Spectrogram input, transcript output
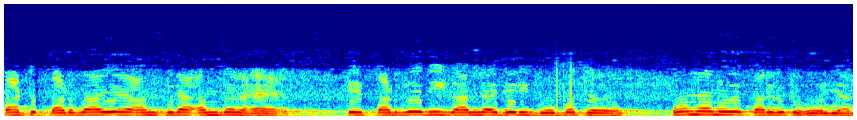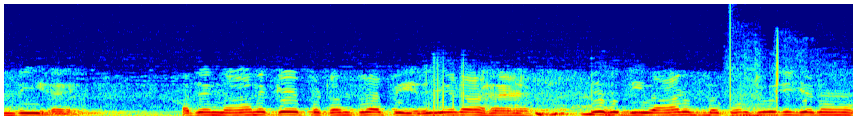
ਪਟ ਪੜਦਾ ਇਹ ਅੰਤਰਾ ਅੰਦਰ ਹੈ। ਇਹ ਪਰਦੇ ਦੀ ਗੱਲ ਹੈ ਜਿਹੜੀ ਗੁਪਤ, ਉਹਨਾਂ ਨੂੰ ਇਹ ਪ੍ਰਗਟ ਹੋ ਜਾਂਦੀ ਹੈ। ਅਤੇ ਨਾਨਕੇ ਪਟੰਤਰਾ ਭੇਦ ਜਿਹੜਾ ਹੈ, ਇਸ ਦੀਵਾਨ ਬਕੁੰਠੂ ਜੀ ਜਦੋਂ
